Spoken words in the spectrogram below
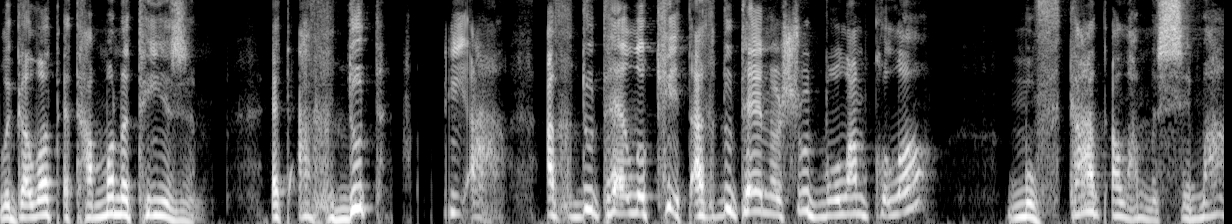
לגלות את המונותאיזם, את אחדות הבריאה, אחדות האלוקית, אחדות האנושות בעולם כולו, מופקד על המשימה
